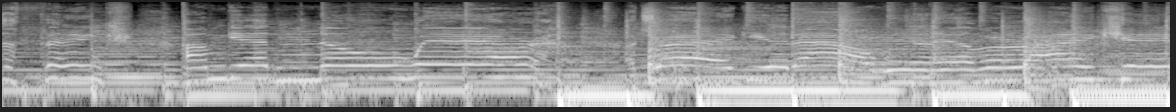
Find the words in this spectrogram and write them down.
To think I'm getting nowhere. I drag it out whenever I can.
